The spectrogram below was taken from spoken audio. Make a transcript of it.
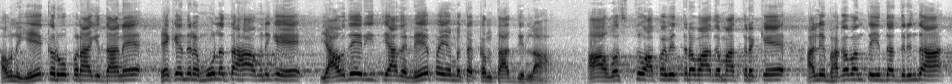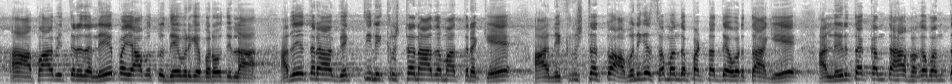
ಅವನು ಏಕರೂಪನಾಗಿದ್ದಾನೆ. ಏಕೆಂದರೆ ಮೂಲತಃ ಅವನಿಗೆ ಯಾವುದೇ ರೀತಿಯಾದ ಲೇಪ ಎಂಬತಕ್ಕಂಥದ್ದಿಲ್ಲ. ಆ ವಸ್ತು ಅಪವಿತ್ರವಾದ ಮಾತ್ರಕ್ಕೆ ಅಲ್ಲಿ ಭಗವಂತ ಇದ್ದದ್ರಿಂದ ಆ ಅಪಾವಿತ್ರದ ಲೇಪ ಯಾವತ್ತೂ ದೇವರಿಗೆ ಬರೋದಿಲ್ಲ. ಅದೇ ಥರ ವ್ಯಕ್ತಿ ನಿಕೃಷ್ಟನಾದ ಮಾತ್ರಕ್ಕೆ ಆ ನಿಕೃಷ್ಟತ್ವ ಅವನಿಗೆ ಸಂಬಂಧಪಟ್ಟದ್ದೇ ಹೊರತಾಗಿ ಅಲ್ಲಿರ್ತಕ್ಕಂತಹ ಭಗವಂತ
